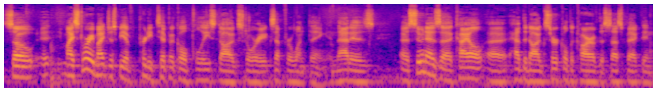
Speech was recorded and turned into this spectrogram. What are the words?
So it- my story might just be a pretty typical police dog story, except for one thing, and that is, as soon as uh, Kyle uh, had the dog circle the car of the suspect, and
